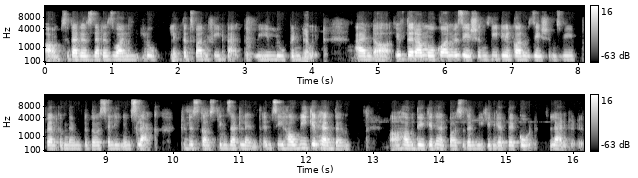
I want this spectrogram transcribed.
Um, so that is that is one loop. Like that's one feedback that we loop into yep. it. And uh, if there are more conversations detailed conversations we welcome them to the selenium slack to discuss things at length and see how we can help them uh, how they can help us so that we can get their code landed in.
